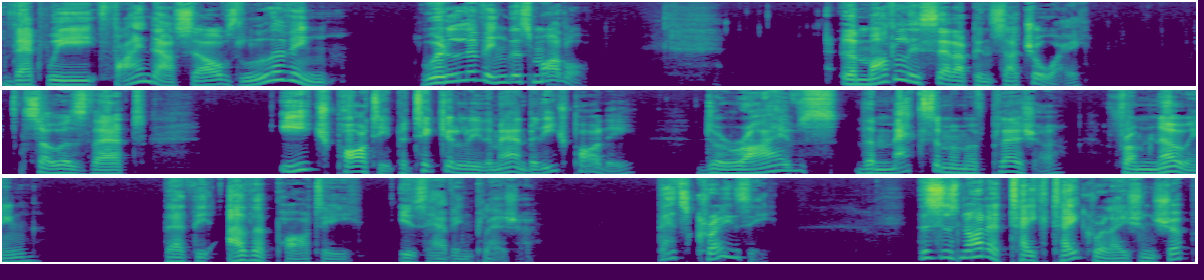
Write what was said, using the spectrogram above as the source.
that we find ourselves living. We're living this model. The model is set up in such a way so as that each party, particularly the man, but each party derives the maximum of pleasure from knowing that the other party is having pleasure. That's crazy. This is not a take take relationship,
